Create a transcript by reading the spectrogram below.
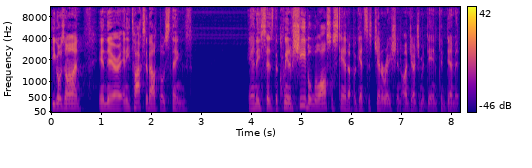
He goes on in there and he talks about those things. And he says, The Queen of Sheba will also stand up against this generation on Judgment Day and condemn it.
